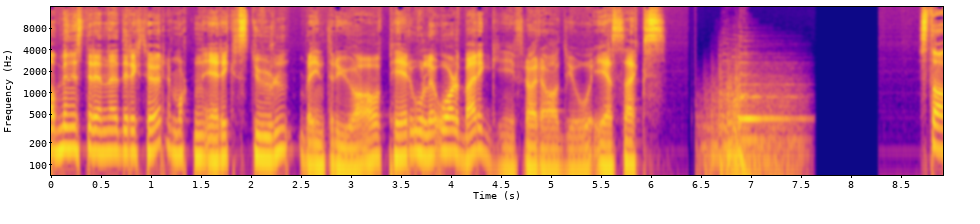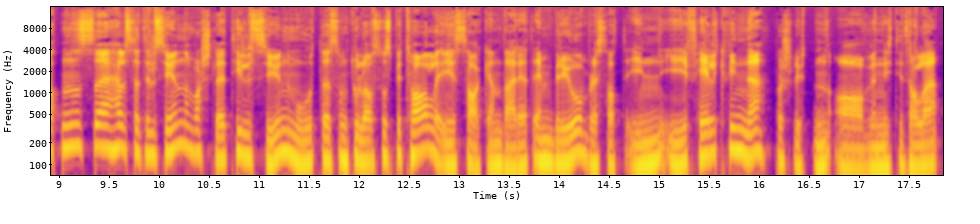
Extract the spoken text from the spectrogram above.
Administrerende direktør Morten Erik Stulen ble intervjua av Per Ole Aalberg fra Radio E6. Statens helsetilsyn varsler tilsyn mot St. Olavs hospital i saken der et embryo ble satt inn i feil kvinne på slutten av 90-tallet.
